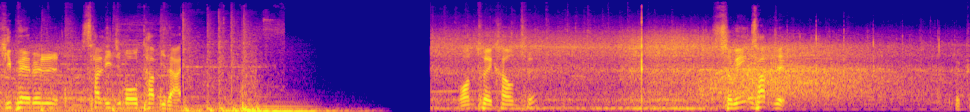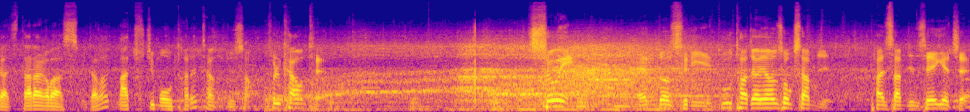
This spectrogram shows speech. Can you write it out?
기회를 살리지 못합니다. 원투의 카운트. 스윙 삼진. 끝까지 따라가 봤습니다만 맞추지 못하는 장주성. 풀 카운트. 스윙. 앤더슨이 두 타자 연속 삼진. 탈삼진 세 개째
